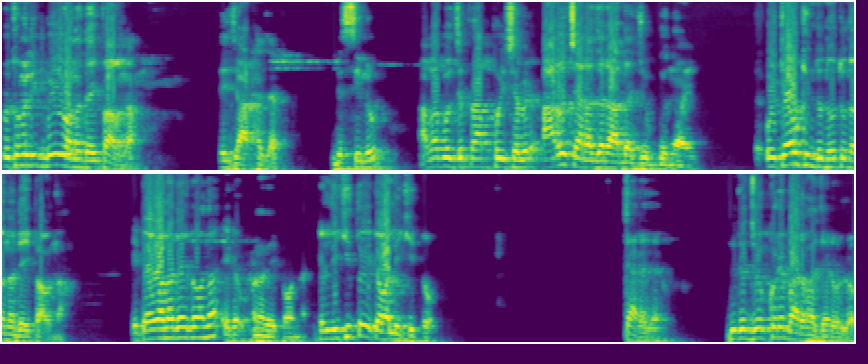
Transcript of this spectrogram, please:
প্রথমে লিখবে এই অনাদায় পাওনা এই যে আট হাজার। এটা ছিল। আবার বলছে প্রাপ্য হিসাবের আরও চার হাজার আদায় যোগ্য নয়। ওইটাও কিন্তু নতুন অনাদায় পাওনা এটাও অনাদায় পাওনা এটাও অনাদায় পাওনা এটা লিখিত, এটা অলিখিত। চার হাজার। দুটো যোগ করে বারো হাজার হলো।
